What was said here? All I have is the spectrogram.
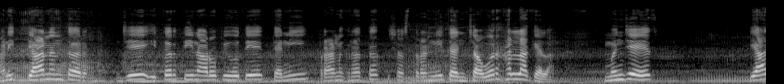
आणि त्यानंतर जे इतर तीन आरोपी होते त्यांनी प्राणघातक शस्त्रांनी त्यांच्यावर हल्ला केला. म्हणजेच या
